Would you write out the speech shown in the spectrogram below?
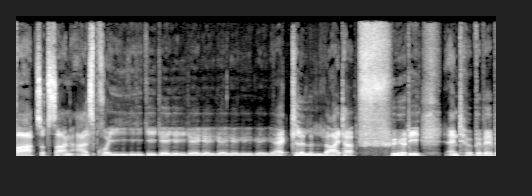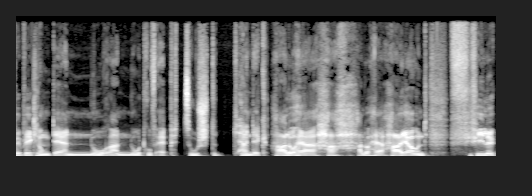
war sozusagen als Projektleiter für die Entwicklung der Nora Notruf-App zuständig. Hallo Herr, ha, hallo Herr Hayer und viele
